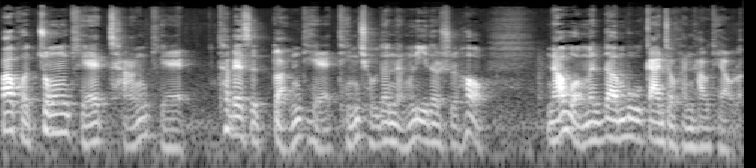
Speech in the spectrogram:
包括中铁、长铁，特别是短铁停球的能力的时候，那我们的木杆就很好调了。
